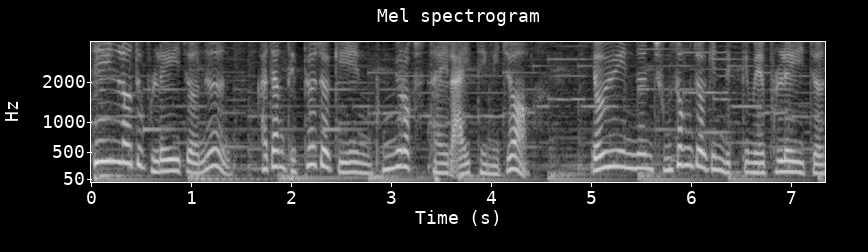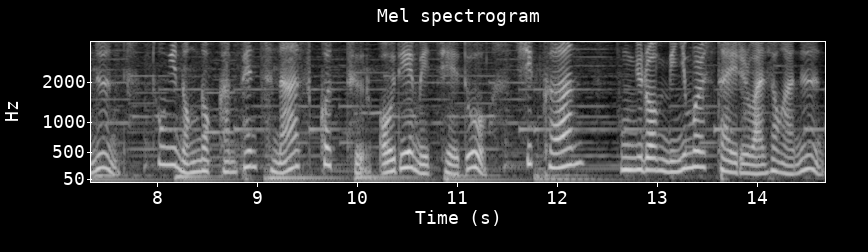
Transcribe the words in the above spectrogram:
테일러드 블레이저는 가장 대표적인 북유럽 스타일 아이템이죠. 여유 있는 중성적인 느낌의 블레이저는 통이 넉넉한 팬츠나 스커트 어디에 매치해도 시크한 북유럽 미니멀 스타일을 완성하는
